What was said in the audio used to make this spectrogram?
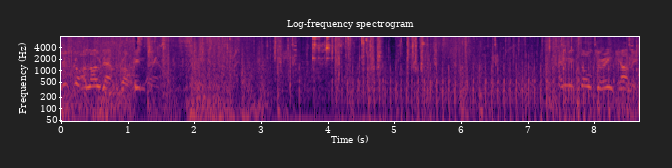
You've got a loadout drop inbound. Enemy soldier incoming.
